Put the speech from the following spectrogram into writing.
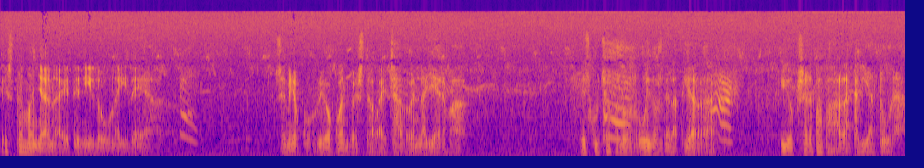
Esta mañana he tenido una idea. Se me ocurrió cuando estaba echado en la hierba. Escuchaba los ruidos de la tierra y observaba a la criatura.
